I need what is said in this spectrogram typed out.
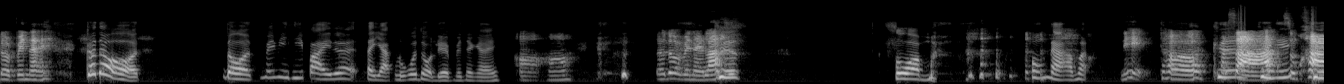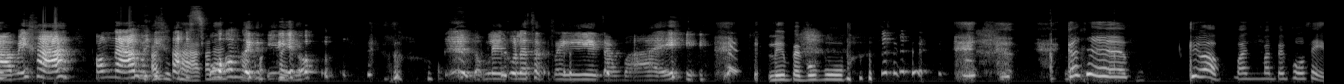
โดดไปไหน ก็โดด โดดไม่มีที่ไปด้วย แต่อยากรู้ว่าโดดเรียนเป็นยังไง อ๋อฮะ แล้วโดดไปไหนล่ะคือส้วม ห้องน้ำอะ นี่ เธอคือภาษาทีนี้สุขาไหมคะ ห้องน้ำไหมอะสุคะขาก็ได้ส้วมเลยค่ะทีเดียว โรงเรียนกุลสตรีจังไว้ลืมไปบูบูบก็คือคือแบบมันมันเป็นโปรเซส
